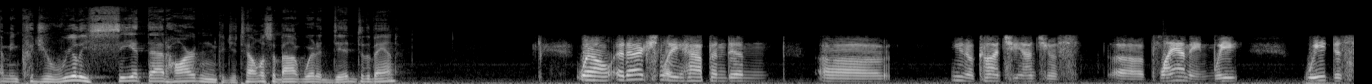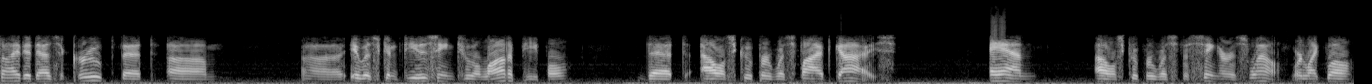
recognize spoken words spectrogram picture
I mean, could you really see it that hard? And could you tell us about what it did to the band? Well, it actually happened in, uh, you know, conscientious uh, planning. We we decided as a group that um, uh, it was confusing to a lot of people that Alice Cooper was five guys, and Alice Cooper was the singer as well. We're like, well,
